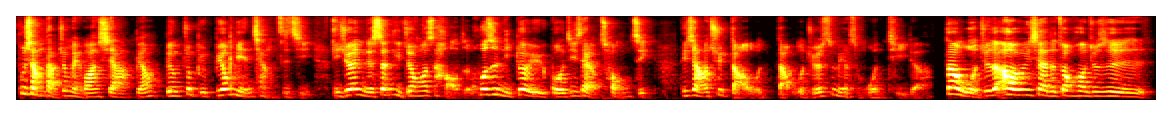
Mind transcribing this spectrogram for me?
不想打就没关系啊，不要不用就不不用勉强自己。你觉得你的身体状况是好的，或是你对于国际赛有憧憬，你想要去打我打，我觉得是没有什么问题的。但我觉得奥运现在的状况就是，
